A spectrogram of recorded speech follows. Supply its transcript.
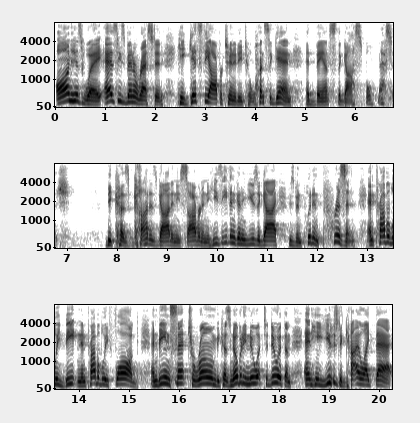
on his way, as he's been arrested, he gets the opportunity to once again advance the gospel message because God is God and He's sovereign, and He's even going to use a guy who's been put in prison and probably beaten and probably flogged and being sent to Rome because nobody knew what to do with him. And He used a guy like that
